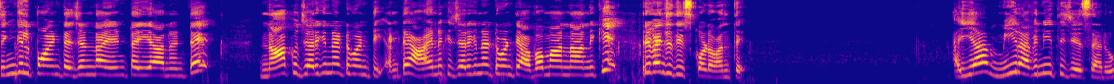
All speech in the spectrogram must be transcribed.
సింగిల్ పాయింట్ ఎజెండా ఏంటయ్యా అనంటే నాకు జరిగినటువంటి అంటే ఆయనకి జరిగినటువంటి అవమానానికి రివెంజ్ తీసుకోవడం అంతే. అయ్యా మీరు అవినీతి చేశారు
